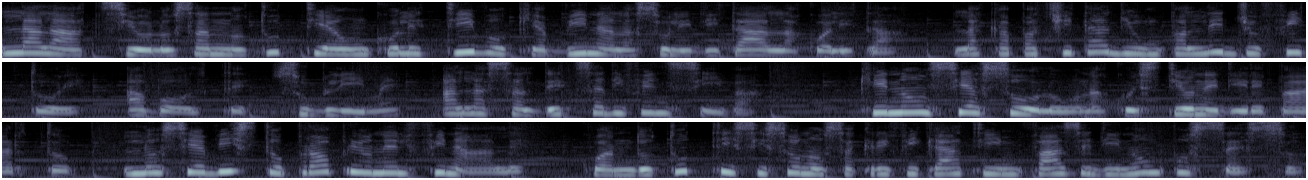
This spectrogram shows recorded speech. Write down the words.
La Lazio, lo sanno tutti, è un collettivo che abbina la solidità alla qualità, la capacità di un palleggio fitto e, a volte, sublime, alla saldezza difensiva. Che non sia solo una questione di reparto, lo si è visto proprio nel finale, quando tutti si sono sacrificati in fase di non possesso.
